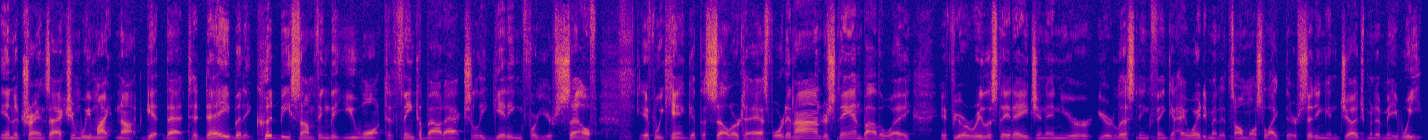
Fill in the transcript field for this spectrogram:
in a transaction. We might not get that today, but it could be something that you want to think about actually getting for yourself if we can't get the seller to ask for it. And I understand, by the way, if you're a real estate agent and you're you're listening, thinking, "Hey, wait a minute," it's almost like they're sitting in judgment of me. We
